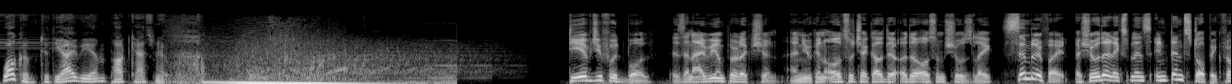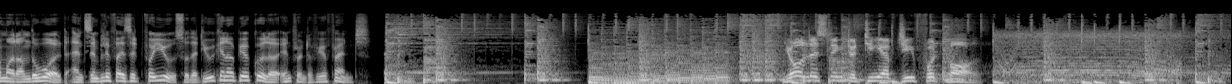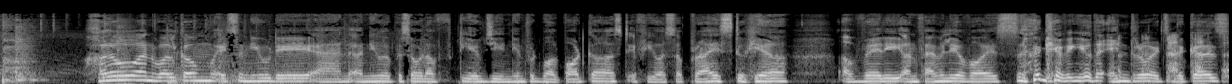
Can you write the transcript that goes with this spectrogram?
Welcome to the IVM Podcast Network. TFG Football is an IVM production, and you can also check out their other awesome shows like Simplified, a show that explains intense topic from around the world and simplifies it for you so that you can appear cooler in front of your friends. You're listening to TFG Football. Hello and welcome. It's a new day and a new episode of TFG Indian Football Podcast. If you are surprised to hear a very unfamiliar voice giving you the intro, it's because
